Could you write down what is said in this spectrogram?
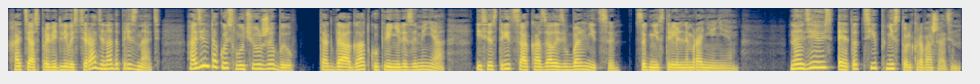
Хотя справедливости ради надо признать, один такой случай уже был. Тогда Агатку приняли за меня, и сестрица оказалась в больнице с огнестрельным ранением. Надеюсь, этот тип не столь кровожаден.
